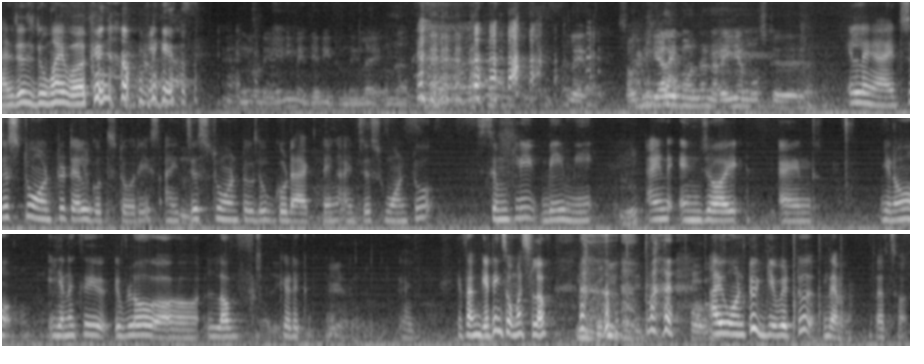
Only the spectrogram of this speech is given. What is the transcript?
I'll just do my work, please. உங்களோட இனிமை தேடிட்டு இருந்தீங்களா? இவன் இல்ல, சவுத் இந்தியால இப்போ வந்து நிறைய மோஸ்ட் இல்லைங்க. I just want to tell good stories I just want to do good acting I just want to simply be me. And enjoy and you know எனக்கு இவ்வளோ love If I'm getting so much love, I want to give it to them. That's all.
